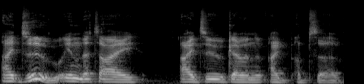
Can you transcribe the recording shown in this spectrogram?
I do. In that I, I do go and I observe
